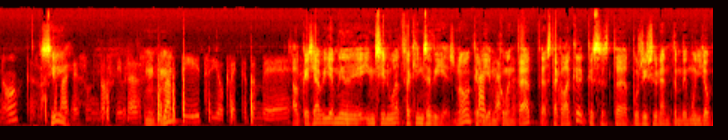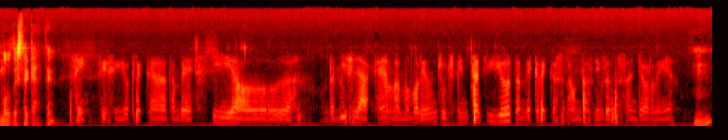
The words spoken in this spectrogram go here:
no? que, es va Sí. que és un dels llibres Mhm. divertits, i jo crec que també... El que ja havíem eh, insinuat fa 15 dies, no?, que havíem Exacte. comentat. Està clar que, que s'està posicionant també en un lloc molt destacat, eh? Sí, sí, sí, jo crec que també. I el, de Lluís Llach, eh, La memòria d'uns ulls pintats, i jo també crec que serà un dels llibres de Sant Jordi. Eh? Mm.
